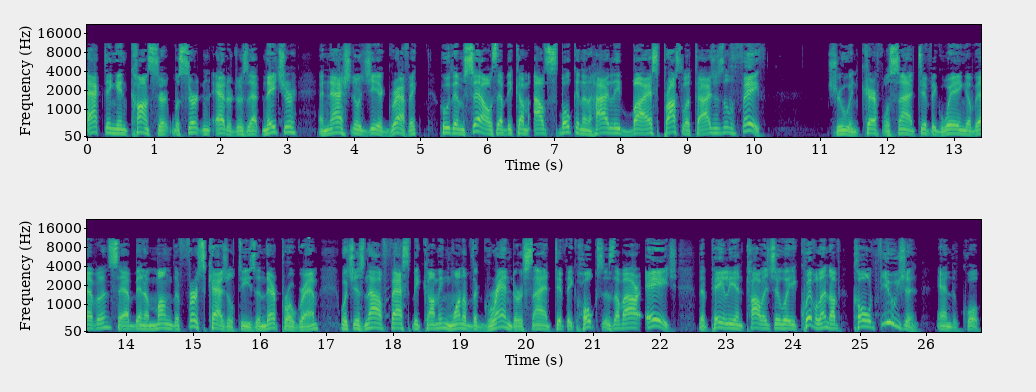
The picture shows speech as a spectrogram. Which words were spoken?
acting in concert with certain editors at Nature and National Geographic who themselves have become outspoken and highly biased proselytizers of the faith. True and careful scientific weighing of evidence have been among the first casualties in their program, which is now fast becoming one of the grander scientific hoaxes of our age, the paleontological equivalent of cold fusion. End of quote.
